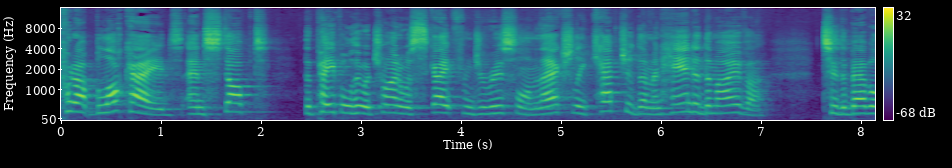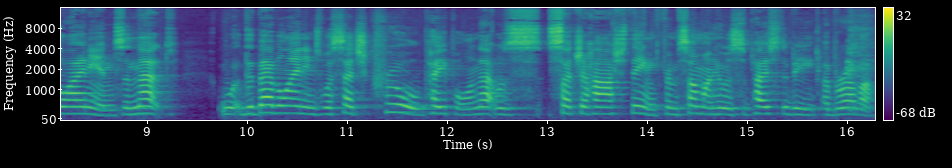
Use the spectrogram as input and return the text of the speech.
put up blockades and stopped the people who were trying to escape from Jerusalem. They actually captured them and handed them over to the Babylonians, and that the Babylonians were such cruel people, and that was such a harsh thing from someone who was supposed to be a brother,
